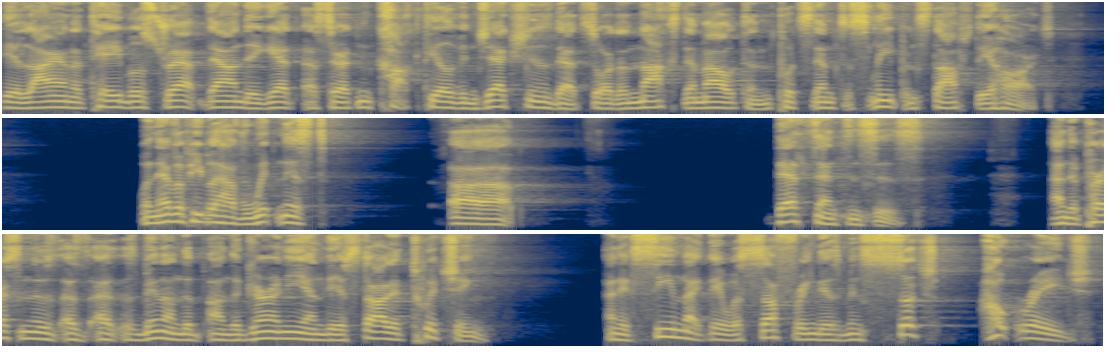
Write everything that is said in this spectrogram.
They lie on a table strapped down. They get a certain cocktail of injections that sort of knocks them out and puts them to sleep and stops their heart. Whenever people have witnessed uh, death sentences and the person has, has, has been on the, on the gurney and they've started twitching and it seemed like they were suffering, there's been such outrage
